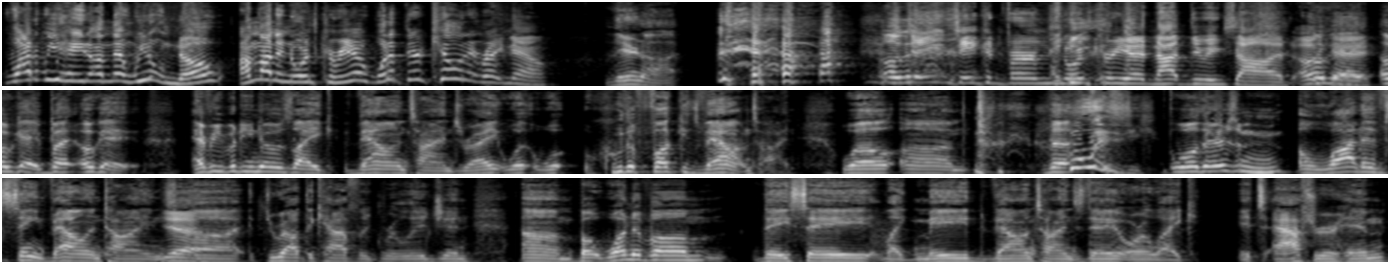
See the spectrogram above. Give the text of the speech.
Why do we hate on them? We don't know. I'm not in North Korea. What if they're killing it right now? They're not. Jay, Jay confirms North Korea not doing solid. Okay. Okay, okay, but okay. Everybody knows like Valentine's, right? What, what who the fuck is Valentine? Well, um, the Who is he? Well, there's a lot of Saint Valentines Yeah. uh, throughout the Catholic religion, um, but one of them they say like made Valentine's Day or like it's after him.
